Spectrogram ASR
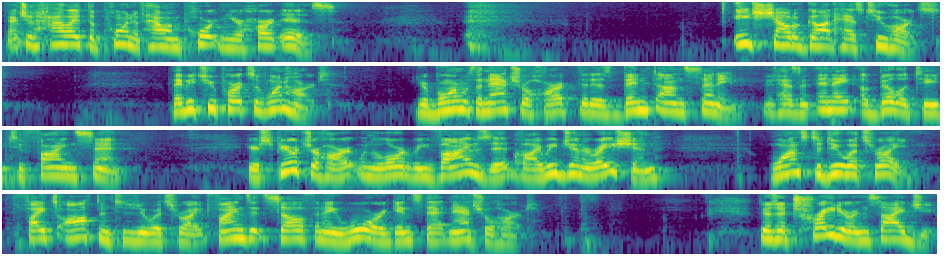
That should highlight the point of how important your heart is. Each child of God has two hearts, maybe two parts of one heart. You're born with a natural heart that is bent on sinning. It has an innate ability to find sin. Your spiritual heart, when the Lord revives it by regeneration, wants to do what's right, fights often to do what's right, finds itself in a war against that natural heart. There's a traitor inside you.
